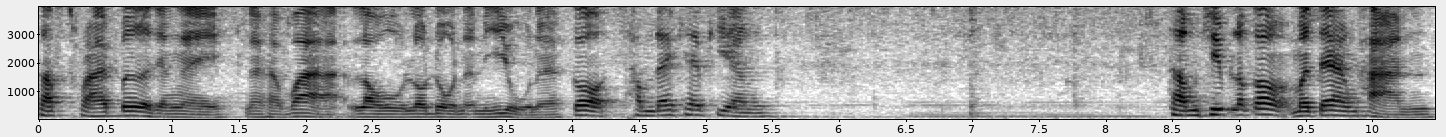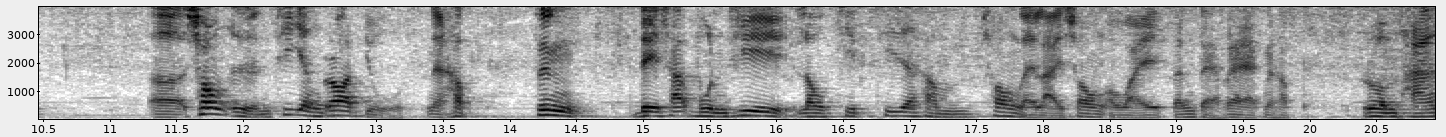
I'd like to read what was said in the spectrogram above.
subscriber ยังไงนะครับ ว่าเราเราโดนอันนี้อยู่นะ ก็ทำได้แค่เพียงทำคลิปแล้วก็มาแจ้งผ่านช่องอื่นที่ยังรอดอยู่นะครับ ซึ่ง เดชะบุญที่เราคิดที่จะทำช่องหลาย ๆ ช่องเอาไว้ตั้งแต่แรกนะครับ รวมทั้ง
